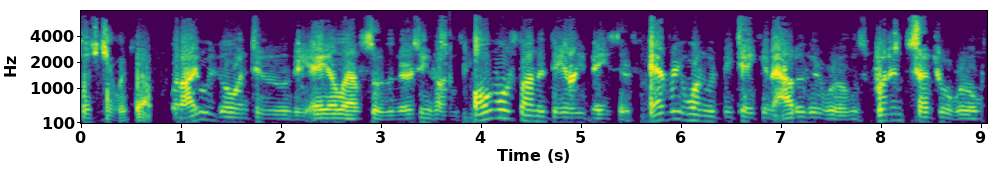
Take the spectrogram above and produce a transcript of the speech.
assist you with that. When I would go into the ALFs or the nursing homes, almost on a daily basis, everyone would be taken out of their rooms, put in central rooms,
